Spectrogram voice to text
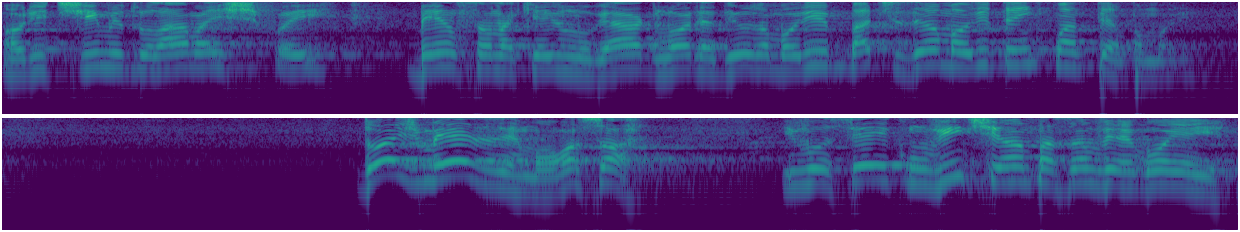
Amauri tímido lá, mas foi bênção naquele lugar, glória a Deus. Amauri, batizei o Amauri tem quanto tempo, Amauri? Dois meses, irmão, olha só. E você aí com 20 anos passando vergonha aí.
